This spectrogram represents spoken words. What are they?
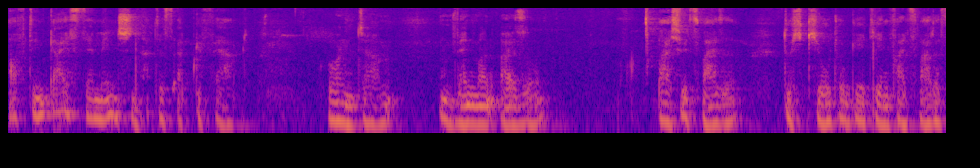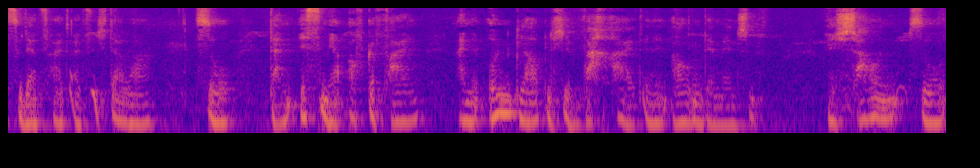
auf den Geist der Menschen hat es abgefärbt. Und ähm, wenn man also beispielsweise durch Kyoto geht, jedenfalls war das zu der Zeit, als ich da war, so, dann ist mir aufgefallen eine unglaubliche Wachheit in den Augen der Menschen. Wir schauen so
